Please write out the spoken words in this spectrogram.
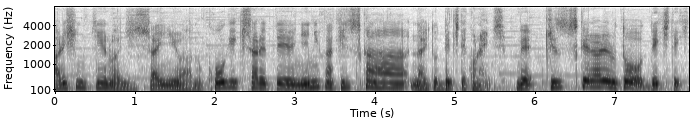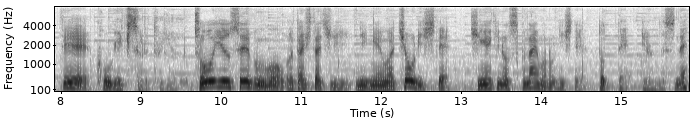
アリシンっていうのは実際にはあの攻撃されてニンニクが傷つかないとできてこないんですよ。で傷つけられるとできてきて攻撃するというそういう成分を私たち人間は調理して刺激の少ないものにして取っているんですね。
